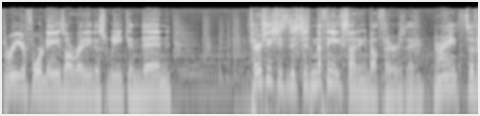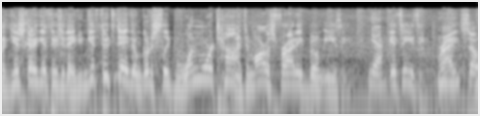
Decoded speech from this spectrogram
three or four days already this week, and then Thursday's just there's just nothing exciting about Thursday. All right, so like you just got to get through today. If you can get through today, then go to sleep one more time. Tomorrow's Friday. Boom, easy. Yeah. It's easy, right? So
